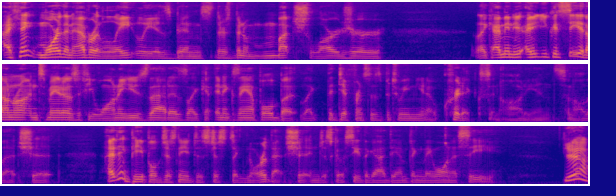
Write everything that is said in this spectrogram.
I think more than ever lately has been there's been a much larger, like, I mean, you, you could see it on Rotten Tomatoes if you want to use that as like an example, but like the differences between you know critics and audience and all that shit. I think people just need to just ignore that shit and just go see the goddamn thing they want to see. Yeah.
